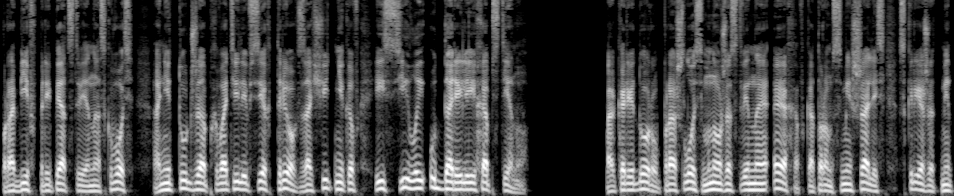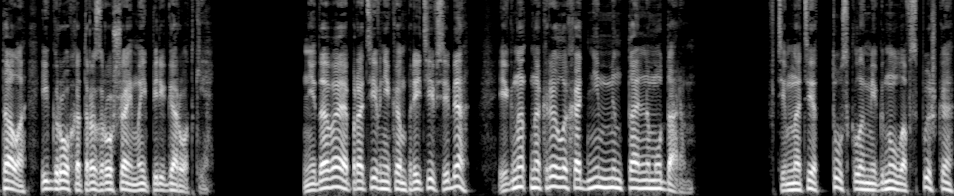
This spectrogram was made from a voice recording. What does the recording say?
Пробив препятствие насквозь, они тут же обхватили всех трех защитников и силой ударили их об стену. По коридору прошлось множественное эхо, в котором смешались скрежет металла и грохот разрушаемой перегородки. Не давая противникам прийти в себя, Игнат накрыл их одним ментальным ударом. В темноте тускло мигнула вспышка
